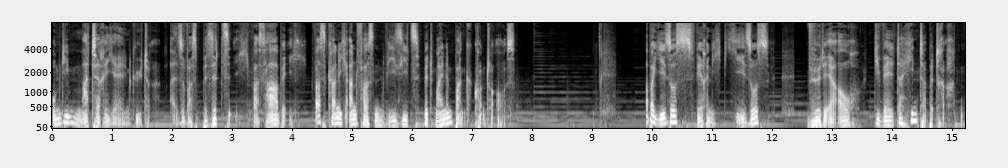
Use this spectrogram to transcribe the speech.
um die materiellen Güter. Also was besitze ich, was habe ich, was kann ich anfassen, wie sieht's mit meinem Bankkonto aus? Aber Jesus wäre nicht Jesus, würde er auch die Welt dahinter betrachten.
